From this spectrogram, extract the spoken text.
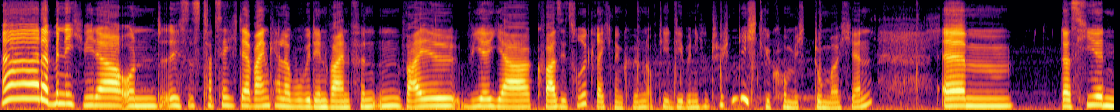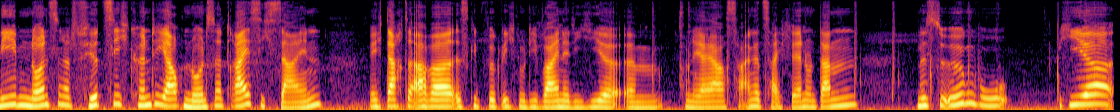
Ah, da bin ich wieder und es ist tatsächlich der Weinkeller, wo wir den Wein finden, weil wir ja quasi zurückrechnen können. Auf die Idee bin ich natürlich nicht gekommen, ich Dummerchen. Ähm, das hier neben 1940 könnte ja auch 1930 sein. Ich dachte aber, es gibt wirklich nur die Weine, die hier ähm, von der Jahreszahl angezeigt werden. Und dann müsste irgendwo hier,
